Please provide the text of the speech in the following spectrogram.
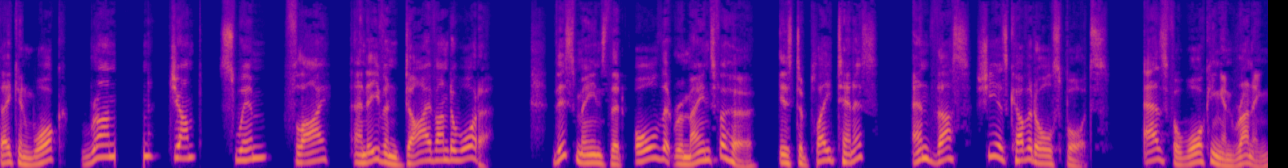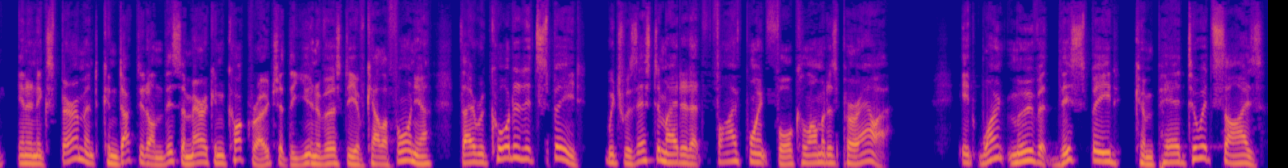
they can walk, run, jump, swim, fly, and even dive underwater. This means that all that remains for her is to play tennis, and thus she has covered all sports. As for walking and running, in an experiment conducted on this American cockroach at the University of California, they recorded its speed, which was estimated at 5.4 kilometers per hour. It won't move at this speed compared to its size,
